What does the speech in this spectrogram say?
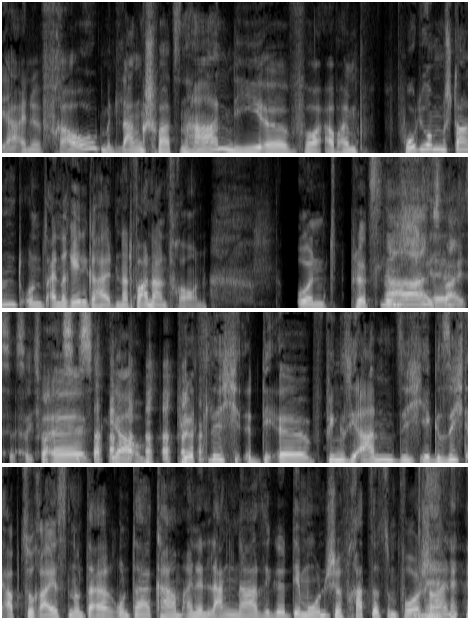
ja, eine Frau mit langen schwarzen Haaren, die äh, vor, auf einem Podium stand und eine Rede gehalten hat vor anderen Frauen. Und plötzlich. Ah, ich äh, weiß es, ich weiß äh, es. ja, plötzlich die, äh, fing sie an, sich ihr Gesicht abzureißen und darunter kam eine langnasige dämonische Fratze zum Vorschein.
